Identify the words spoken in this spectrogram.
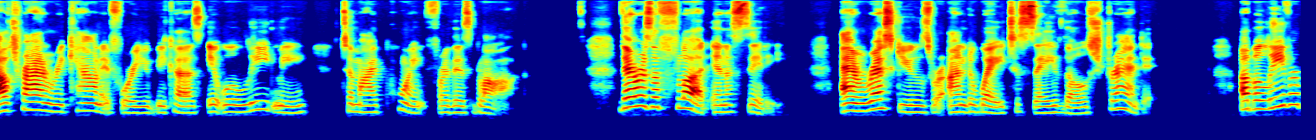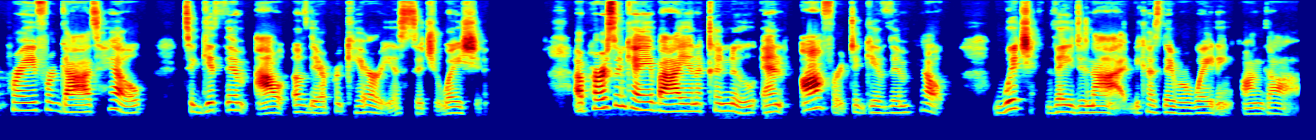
I'll try and recount it for you because it will lead me to my point for this blog. There was a flood in a city, and rescues were underway to save those stranded. A believer prayed for God's help to get them out of their precarious situation. A person came by in a canoe and offered to give them help, which they denied because they were waiting on God.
